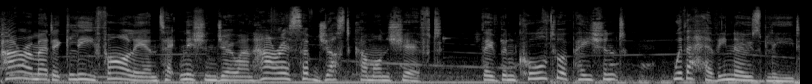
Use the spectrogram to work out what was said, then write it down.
Paramedic Lee Farley and technician Joanne Harris have just come on shift. They've been called to a patient with a heavy nosebleed.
